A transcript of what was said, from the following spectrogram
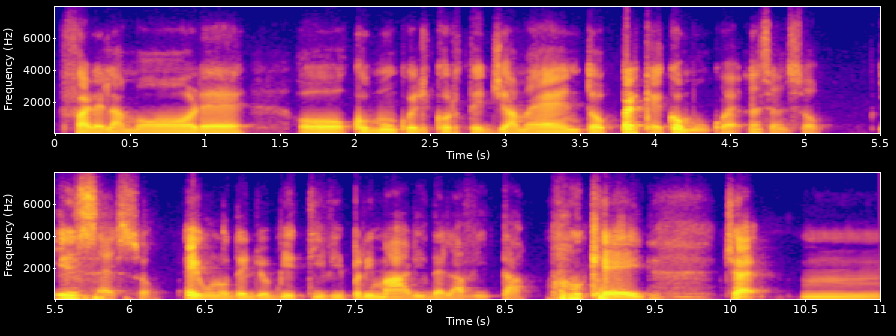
fare l'amore o comunque il corteggiamento, perché comunque, nel senso, il sesso è uno degli obiettivi primari della vita, ok? Cioè, mh,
